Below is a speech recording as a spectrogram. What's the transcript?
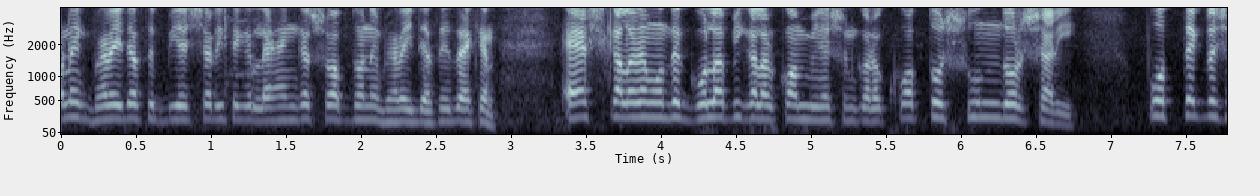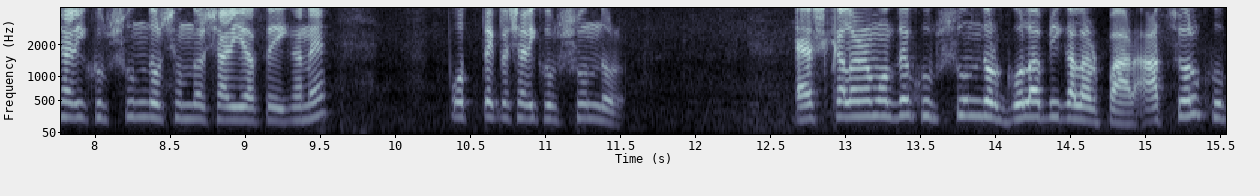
অনেক ভ্যারাইটি আছে, বিয়ের শাড়ি থেকে লেহেঙ্গা, সব ধরনের ভ্যারাইটি আছে। দেখেন অ্যাশ কালারের মধ্যে গোলাপি কালার কম্বিনেশন করা, কত সুন্দর শাড়ি। প্রত্যেকটা শাড়ি খুব সুন্দর সুন্দর শাড়ি আছে এখানে। প্রত্যেকটা শাড়ি খুব সুন্দর। অ্যাশ কালারের মধ্যে খুব সুন্দর গোলাপি কালার পার। আঁচল খুব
